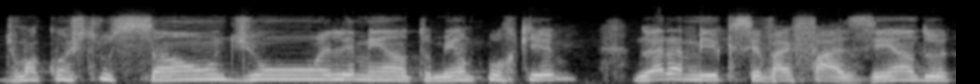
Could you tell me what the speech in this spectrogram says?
de uma construção de um elemento, mesmo porque não era meio que você vai fazendo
